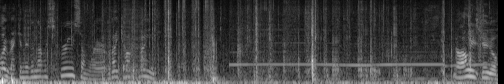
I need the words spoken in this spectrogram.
I reckon there's another screw somewhere that I can't find. No, I'll use Google.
